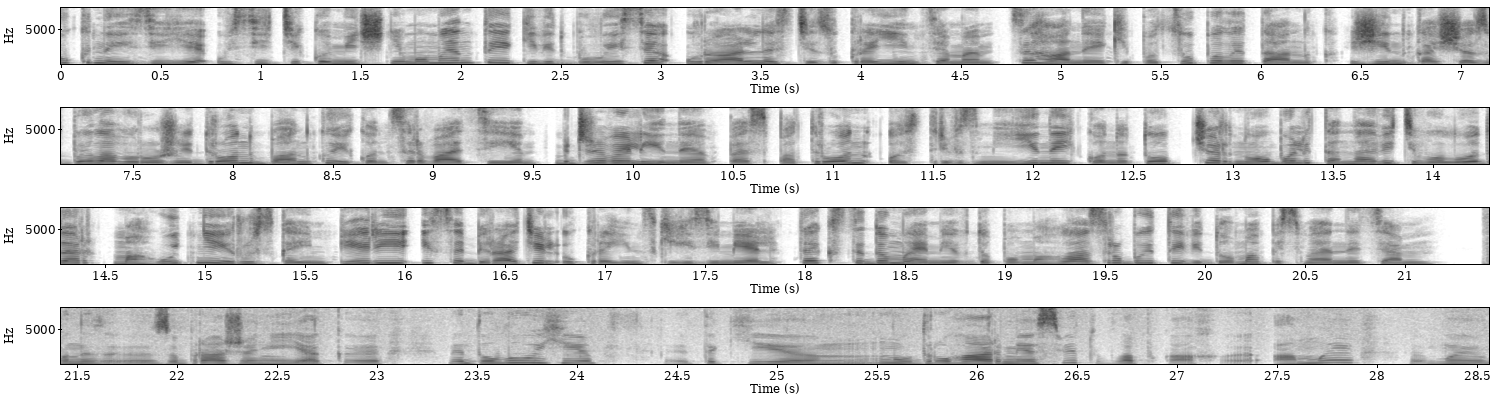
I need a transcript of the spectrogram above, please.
У книзі є усі ті комічні моменти, які відбулися у реальності з українцями. Цигани, які поцупили танк, жінка, що збила ворожий дрон банкою консервації, бджевеліни, пес-патрон, острів Зміїний, Конотоп, Чорнобиль та навіть володар Магутній Руська імперії і собиратель українських земель. Тексти до мемів допомогла зробити відома письменниця. Вони е, зображені як е, недолугі, такі ну, друга армія світу в лапках. А ми, ми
